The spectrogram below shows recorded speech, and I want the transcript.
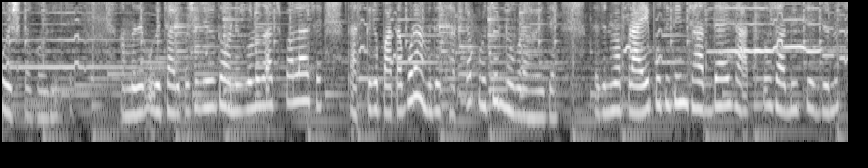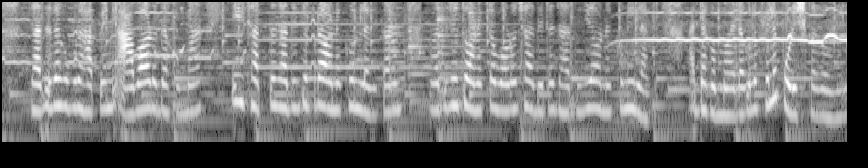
পরিষ্কার করে নিচ্ছে। আমাদের চারিপাশে যেহেতু অনেকগুলো গাছপালা আছে, তার থেকে পাতা পড়ে আমাদের ছাদটা প্রচুর নোংরা হয়ে যায়। তাই জন্য মা প্রায়ই প্রতিদিন ছাদ দেয় ছাদকেও ছাদ দিচ্ছে এর জন্য। ছাদে দেখো পুরো হাঁপিয়ে নি আবারও দেখো মা, এই ছাদটা ঝাঁট দিতে প্রায় অনেকক্ষণ লাগে। কারণ আমাদের যেহেতু অনেকটা বড় ছাদ, এটা ঝাঁট দিয়ে অনেকক্ষণই লাগে। আর দেখো ময়লাগুলো ফেলে পরিষ্কার করে নিল।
